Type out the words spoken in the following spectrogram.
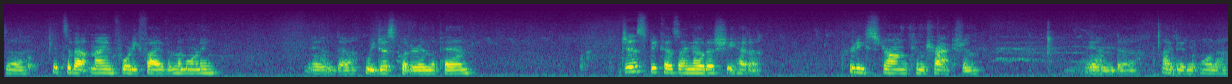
It's uh, it's about 9:45 in the morning, and uh, we just put her in the pen. Just because I noticed she had a pretty strong contraction, and uh, I didn't want to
